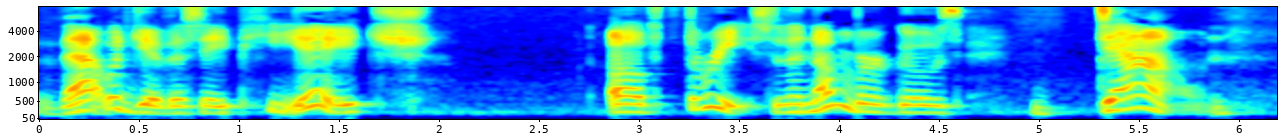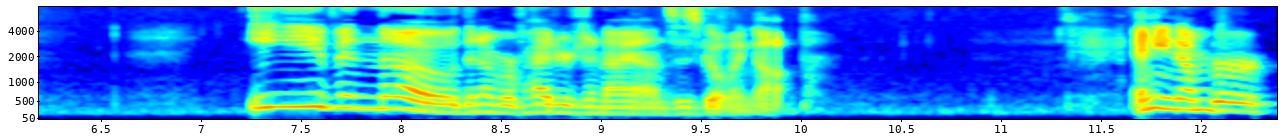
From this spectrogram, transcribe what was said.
That would give us a pH of 3. So the number goes down, even though the number of hydrogen ions is going up. Any number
